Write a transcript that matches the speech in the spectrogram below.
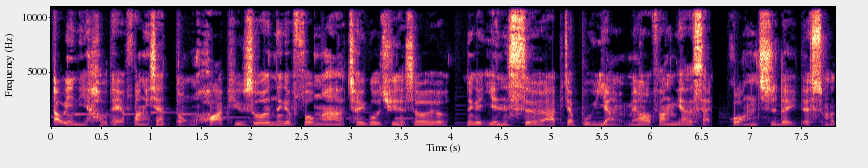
导演，你好歹要放一下动画，比如说那个风啊吹过去的时候有那个颜色啊比较不一样，有没有放一下闪光之类的什么？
